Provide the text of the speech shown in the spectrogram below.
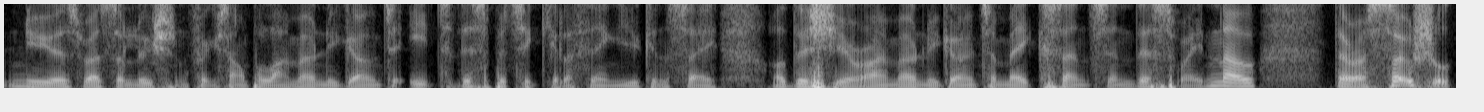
New Year's resolution. For example, I'm only going to eat this particular thing. You can say, oh, this year I'm only going to make sense in this way. No, there are social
